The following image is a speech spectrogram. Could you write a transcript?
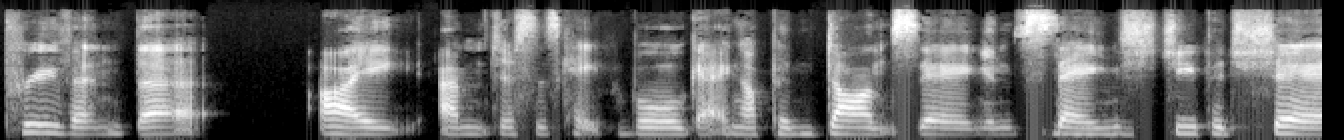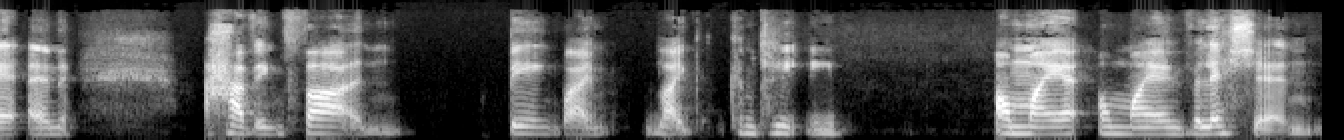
proven that I am just as capable getting up and dancing and saying Mm. stupid shit and having fun, being by like completely on my on my own volition,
